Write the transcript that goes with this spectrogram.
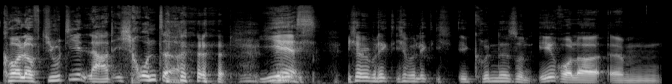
Call of Duty lade ich runter. Yes. Ich, ich habe überlegt, ich habe überlegt, ich, ich gründe so ein E-Roller, ähm,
